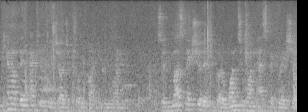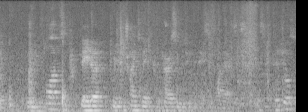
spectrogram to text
You cannot then accurately judge a 45 degree line. So you must make sure that you've got a one-to-one aspect ratio when you plot data, when you're trying to make a comparison between the x and y axis. Did you also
